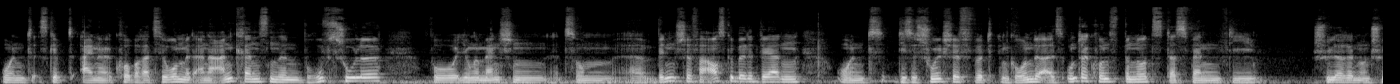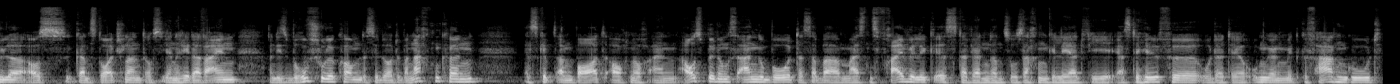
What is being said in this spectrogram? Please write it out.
Und es gibt eine Kooperation mit einer angrenzenden Berufsschule wo junge Menschen zum äh, Binnenschiffer ausgebildet werden. Und dieses Schulschiff wird im Grunde als Unterkunft benutzt, dass wenn die Schülerinnen und Schüler aus ganz Deutschland, aus ihren Reedereien an diese Berufsschule kommen, dass sie dort übernachten können. Es gibt an Bord auch noch ein Ausbildungsangebot, das aber meistens freiwillig ist. Da werden dann so Sachen gelehrt wie Erste Hilfe oder der Umgang mit Gefahrengut.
